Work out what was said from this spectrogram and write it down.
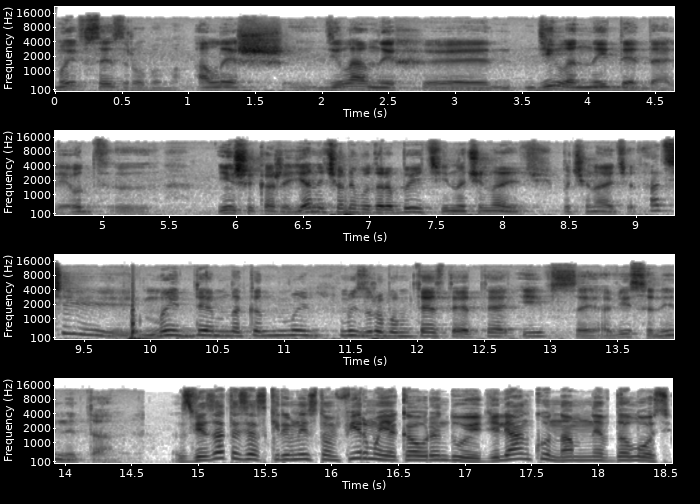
ми все зробимо. Але ж діла в них е, діло не йде далі. От е, інший каже, я нічого не буду робити, і починають, починають. А ці ми йдемо на ми, ми зробимо те, те, те, і все, а вісени не там. Зв'язатися з керівництвом фірми, яка орендує ділянку, нам не вдалося.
